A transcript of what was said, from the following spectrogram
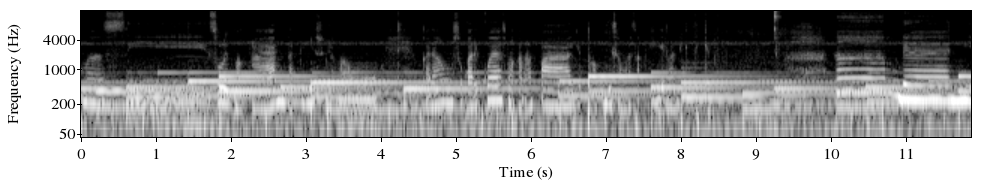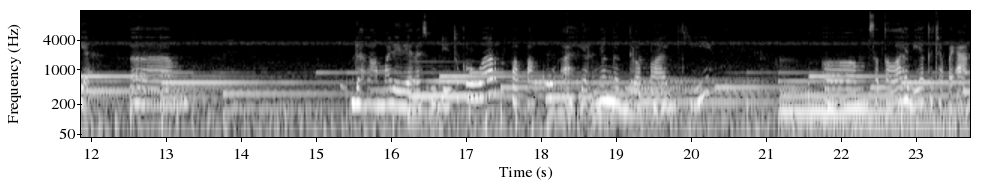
masih sulit makan tapi sudah mau. Kadang suka request makan apa gitu aku bisa masakin lah dikit-dikit. Um, dan ya um, udah lama dari RSUD itu keluar papaku akhirnya ngedrop lagi setelah dia kecapean.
